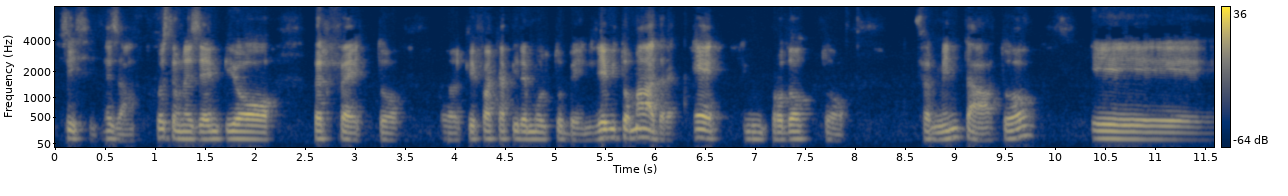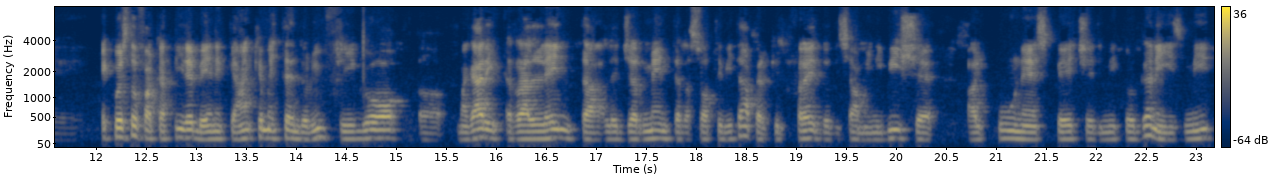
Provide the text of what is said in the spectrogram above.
sì, sì, esatto. Questo è un esempio perfetto eh, che fa capire molto bene. Il lievito madre è un prodotto fermentato e, e questo fa capire bene che anche mettendolo in frigo eh, magari rallenta leggermente la sua attività perché il freddo diciamo inibisce alcune specie di microrganismi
